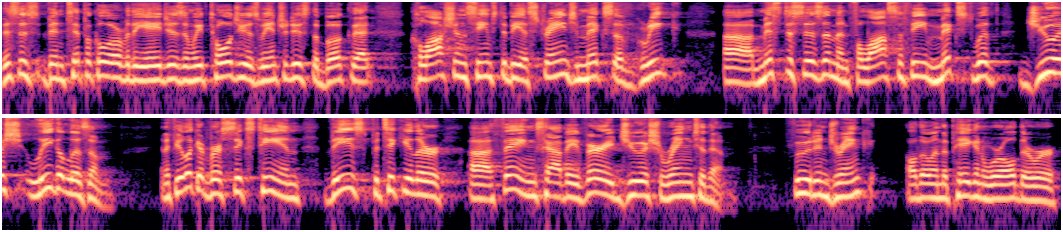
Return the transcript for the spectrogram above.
This has been typical over the ages, and we've told you as we introduced the book that Colossians seems to be a strange mix of Greek uh, mysticism and philosophy mixed with Jewish legalism. And if you look at verse 16, these particular uh, things have a very Jewish ring to them. Food and drink, although in the pagan world there were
